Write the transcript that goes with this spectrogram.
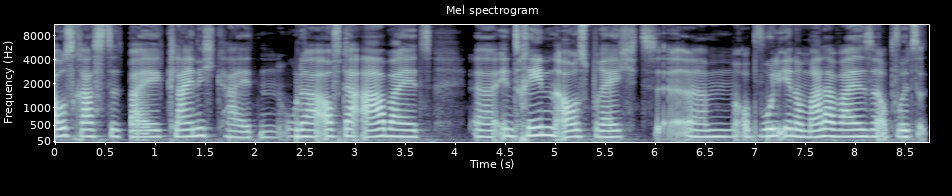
ausrastet bei Kleinigkeiten oder auf der Arbeit äh, in Tränen ausbrecht, ähm, obwohl ihr normalerweise, obwohl es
